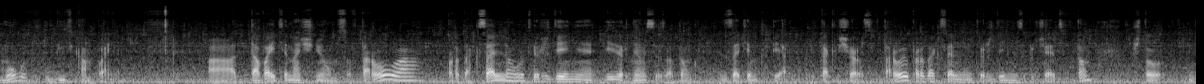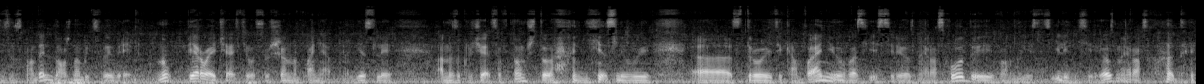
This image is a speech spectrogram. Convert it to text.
могут убить компанию. А давайте начнем со второго парадоксального утверждения и вернемся затем, затем к первому. Итак, еще раз, второе парадоксальное утверждение заключается в том, что бизнес-модель должна быть своевременной. Ну, первая часть его совершенно понятна. Если она заключается в том, что если вы э, строите компанию, у вас есть серьезные расходы, вам есть или несерьезные расходы,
